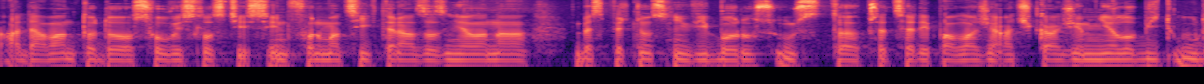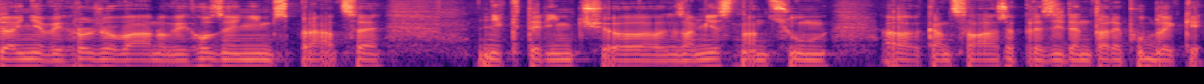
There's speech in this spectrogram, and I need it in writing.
A dávám to do souvislosti s informací, která zazněla na bezpečnostním výboru z úst předsedy Pavla Žáčka, že mělo být údajně vyhrožováno vyhozením z práce některým č- zaměstnancům kanceláře prezidenta republiky.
